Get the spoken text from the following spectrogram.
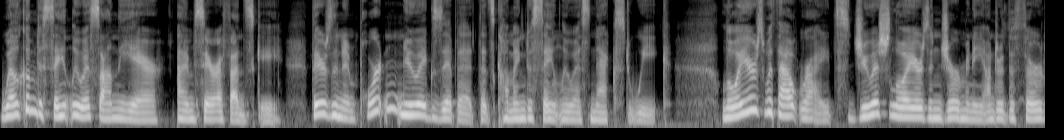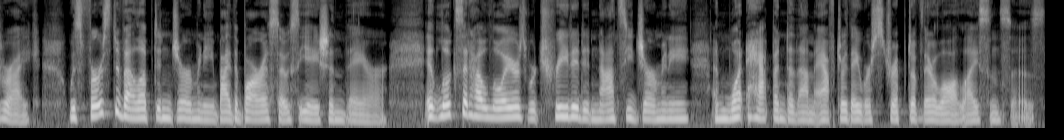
Welcome to St. Louis on the Air. I'm Sarah Fenske. There's an important new exhibit that's coming to St. Louis next week. Lawyers Without Rights Jewish Lawyers in Germany Under the Third Reich was first developed in Germany by the Bar Association there. It looks at how lawyers were treated in Nazi Germany and what happened to them after they were stripped of their law licenses.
